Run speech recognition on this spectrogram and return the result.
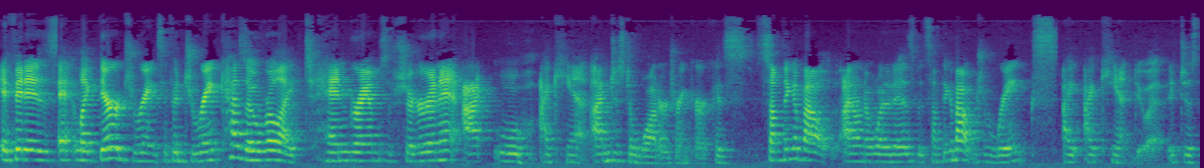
if it is eh, like there are drinks. If a drink has over like 10 grams of sugar in it i oh i can't. I'm just a water drinker because something about i don't know what it is but something about drinks i i can't do it. It just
